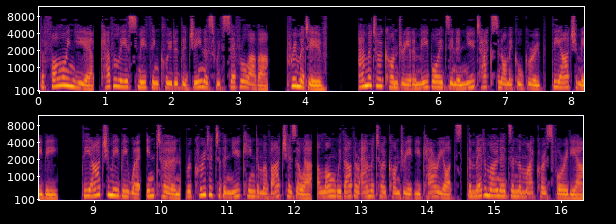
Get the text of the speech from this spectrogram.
The following year, Cavalier-Smith included the genus with several other primitive amitochondriate amoeboids in a new taxonomical group, the Archamoebae. The Archamoebae were, in turn, recruited to the new kingdom of Archezoa, along with other amitochondriate eukaryotes, the metamonads and the microsporidia.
